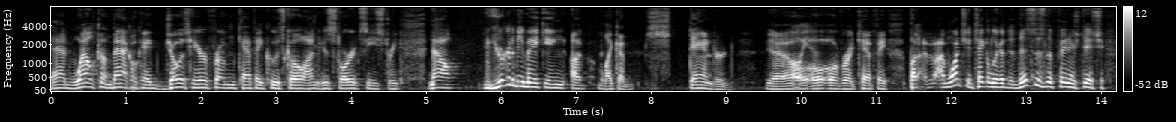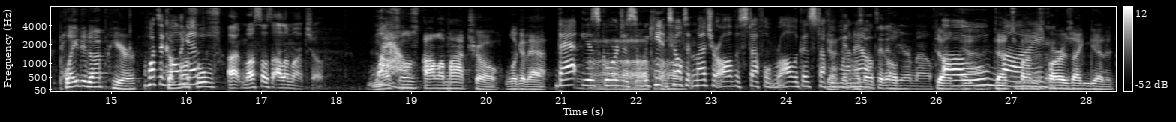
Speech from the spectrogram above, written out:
And welcome back. Okay, Joe's here from Cafe Cusco on historic C Street. Now, you're going to be making a like a standard, you know, Oh, yeah. o- over at Cafe. But I I want you to take a look at this. This is the finished dish, plated up here. What's it The called again? mussels, Uh, mussels a la macho. Wow. Mussels a la macho. Look at that. That is gorgeous, and we can't tilt it much, or all the stuff will, all the good stuff Yeah. will Get run Get out. tilted into your mouth. Oh, yeah, That's about as far as I can get it.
